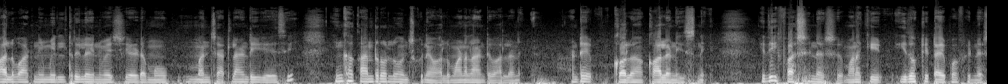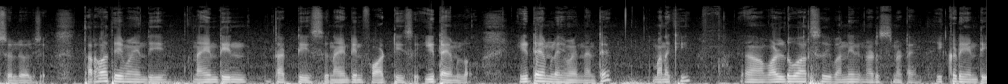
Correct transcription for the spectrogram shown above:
వాళ్ళు వాటిని మిలిటరీలో ఇన్వెస్ట్ చేయడము మంచి అట్లాంటివి చేసి ఇంకా కంట్రోల్లో ఉంచుకునేవాళ్ళు మనలాంటి వాళ్ళని. అంటే కాల కాలనీస్ని ఇది ఫస్ట్ ఇండస్ట్రీ మనకి ఇదొక టైప్ ఆఫ్ ఇండస్ట్రియల్ రెవల్యూషన్ తర్వాత ఏమైంది? నైన్టీన్ థర్టీస్ నైన్టీన్ ఫార్టీస్ ఈ టైంలో ఈ టైంలో ఏమైందంటే మనకి వరల్డ్ వార్స్ ఇవన్నీ నడుస్తున్న టైం ఇక్కడ ఏంటి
